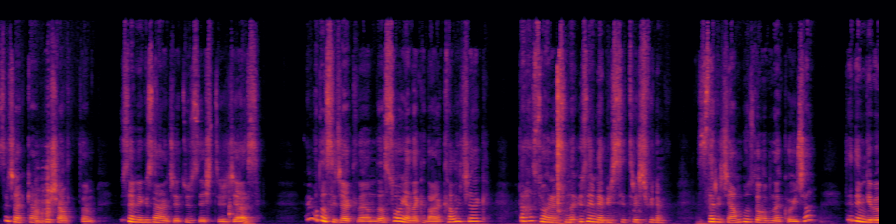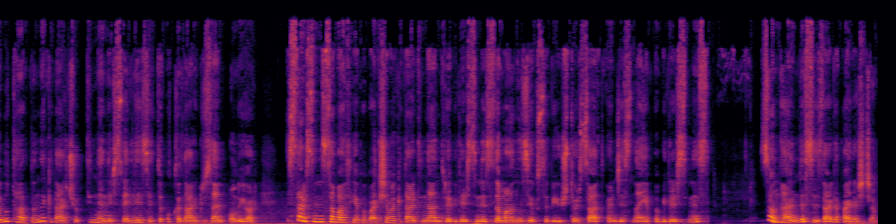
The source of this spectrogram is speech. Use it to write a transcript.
Sıcakken boşalttım. Üzerine güzelce düzleştireceğiz. Ve oda sıcaklığında soğuyana kadar kalacak. Daha sonrasında üzerine bir streç film saracağım. Buzdolabına koyacağım. Dediğim gibi bu tatlı ne kadar çok dinlenirse lezzeti o kadar güzel oluyor. İsterseniz sabah yapıp akşama kadar dinlendirebilirsiniz. Zamanınız yoksa bir 3-4 saat öncesinden yapabilirsiniz. Son halinde sizlerle paylaşacağım.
